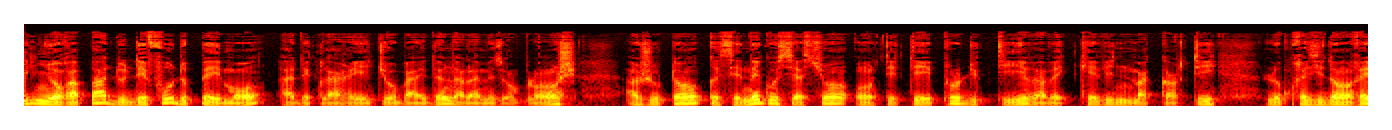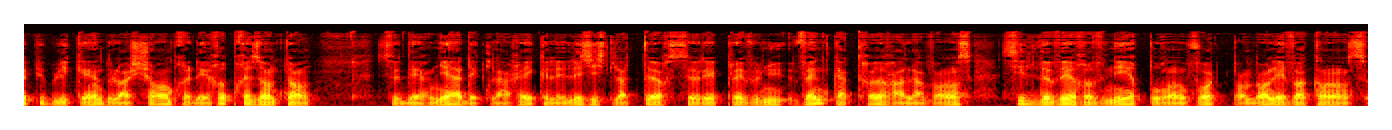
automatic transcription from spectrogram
Il n'y aura pas de défaut de paiement, a déclaré Joe Biden à la Maison-Blanche, ajoutant que ces négociations ont été productives avec Kevin McCarthy, le président républicain de la Chambre des représentants. Ce dernier a déclaré que les législateurs seraient prévenus 24 heures à l'avance s'ils devaient revenir pour un vote pendant les vacances.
